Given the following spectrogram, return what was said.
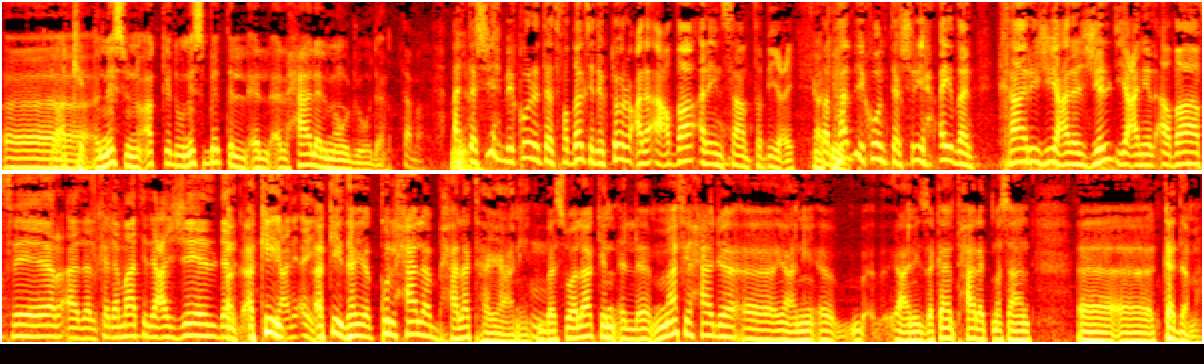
آه نؤكد. نس نؤكد ونثبت ال- ال- الحالة الموجودة تمام التشريح بيكون أنت تفضلت يا دكتور على أعضاء الإنسان طبيعي طب أكيد. هل بيكون تشريح أيضا خارجي على الجلد يعني الأظافر الكدمات اللي على الجلد ال- أكيد يعني أي. أكيد هي كل حالة بحالتها يعني مم. بس ولكن ما في حاجة آه يعني آه يعني إذا كانت حالة مثلا كدمة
